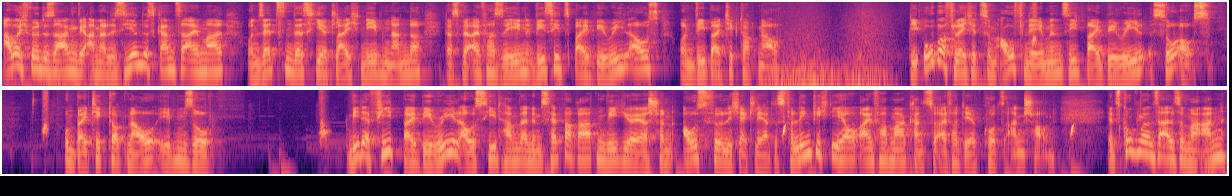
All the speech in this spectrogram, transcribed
Aber ich würde sagen, wir analysieren das Ganze einmal und setzen das hier gleich nebeneinander, dass wir einfach sehen, wie sieht es bei BeReal aus und wie bei TikTok Now. Die Oberfläche zum Aufnehmen sieht bei BeReal so aus und bei TikTok Now eben so. Wie der Feed bei BeReal aussieht, haben wir in einem separaten Video ja schon ausführlich erklärt. Das verlinke ich dir auch einfach mal, kannst du einfach dir kurz anschauen. Jetzt gucken wir uns also mal an,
